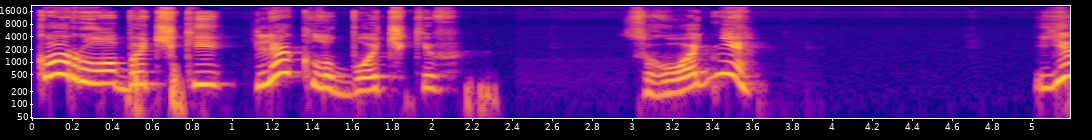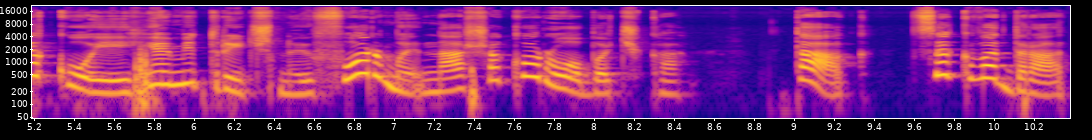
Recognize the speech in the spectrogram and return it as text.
коробочки для клубочків. Згодні? Якої геометричної форми наша коробочка? Так, це квадрат.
